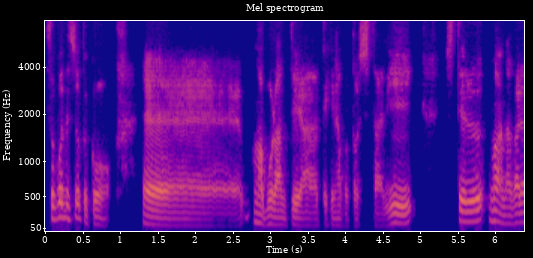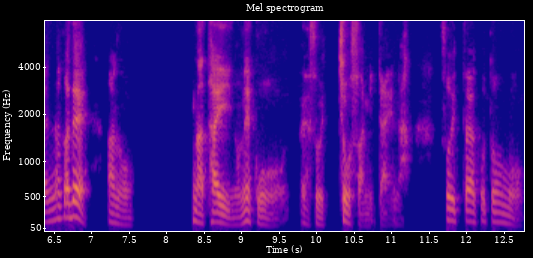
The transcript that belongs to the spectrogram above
そこでちょっとこう、えーまあ、ボランティア的なことをしたりしてる、まあ、流れの中であの、まあ、タイのねこうえーそういう調査みたいなそういったことも、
